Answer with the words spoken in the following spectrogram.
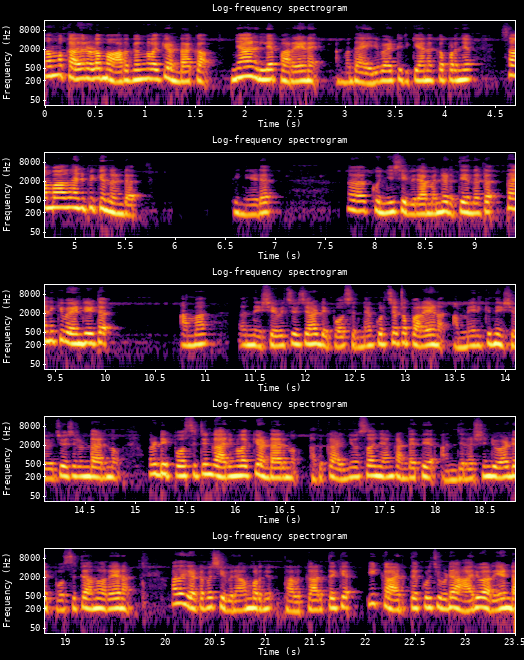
നമുക്ക് അതിനുള്ള മാർഗങ്ങളൊക്കെ ഉണ്ടാക്കാം. ഞാനല്ലേ പറയണേ? അമ്മ ധൈര്യമായിട്ടിരിക്കാനൊക്കെ പറഞ്ഞ് സമാധാനിപ്പിക്കുന്നുണ്ട്. പിന്നീട് കുഞ്ഞ് ശിവരാമന്റെ അടുത്ത് ചെന്നിട്ട് തനിക്ക് വേണ്ടിയിട്ട് അമ്മ നിക്ഷേപിച്ച് വെച്ച ആ ഡിപ്പോസിറ്റിനെ കുറിച്ചൊക്കെ പറയണം. അമ്മ എനിക്ക് നിക്ഷേപിച്ച് വെച്ചിട്ടുണ്ടായിരുന്നു. ഒരു ഡിപ്പോസിറ്റും കാര്യങ്ങളൊക്കെ ഉണ്ടായിരുന്നു. അത് കഴിഞ്ഞ ദിവസം ഞാൻ കണ്ടെത്തിയത്. അഞ്ചു ലക്ഷം രൂപ ഡിപ്പോസിറ്റാന്ന് പറയണം. അത് കേട്ടപ്പോൾ ശിവരാമൻ പറഞ്ഞു തൽക്കാലത്തേക്ക് ഈ കാര്യത്തെക്കുറിച്ച് ഇവിടെ ആരും അറിയണ്ട.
